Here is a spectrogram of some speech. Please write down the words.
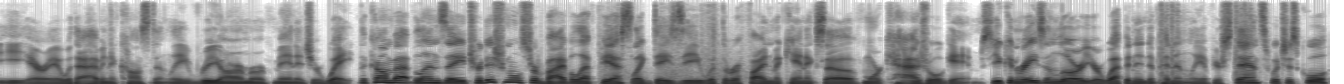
PvE area without having to constantly rearm or manage your weight. The combat blends a traditional survival FPS like DayZ with the refined mechanics of more casual games. You can raise and lower your weapon independently of your stance, which is cool,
